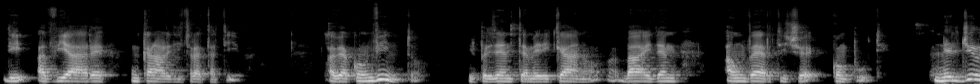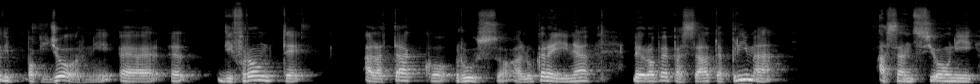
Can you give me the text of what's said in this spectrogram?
di avviare un canale di trattativa. Aveva convinto il presidente americano Biden a un vertice con Putin. Nel giro di pochi giorni, eh, eh, di fronte all'attacco russo all'Ucraina, l'Europa è passata prima a sanzioni,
